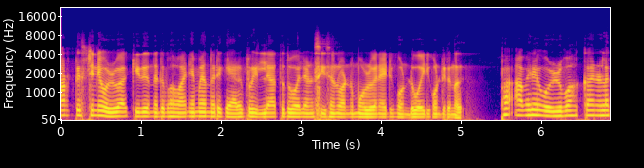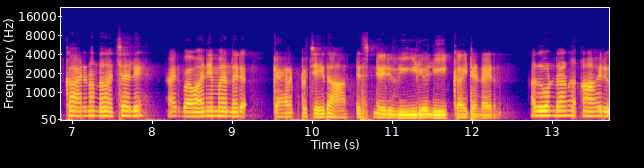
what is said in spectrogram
ആർട്ടിസ്റ്റിനെ ഒഴിവാക്കിയത് എന്നിട്ട് ഭവാനിയമ്മ എന്നൊരു ക്യാരക്ടർ ഇല്ലാത്തതുപോലെയാണ് സീസൺ വണ്ണ് മുഴുവനായിട്ട് കൊണ്ടുപോയിക്കൊണ്ടിരുന്നത്. അപ്പോൾ അവരെ ഒഴിവാക്കാനുള്ള കാരണം എന്താണെന്ന് വെച്ചാൽ ആ ഒരു ഭവാനിയമ്മ എന്നൊരു ക്യാരക്ടർ ചെയ്ത ആർട്ടിസ്റ്റിന്റെ ഒരു വീഡിയോ ലീക്കായിട്ടുണ്ടായിരുന്നു അതുകൊണ്ടാണ് ആ ഒരു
